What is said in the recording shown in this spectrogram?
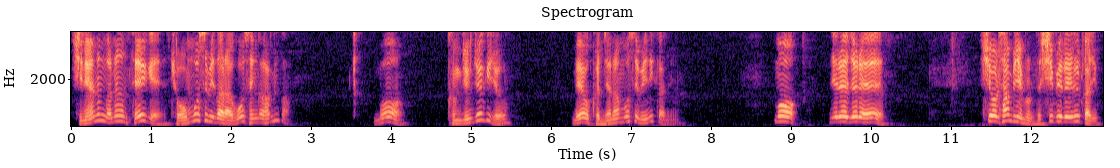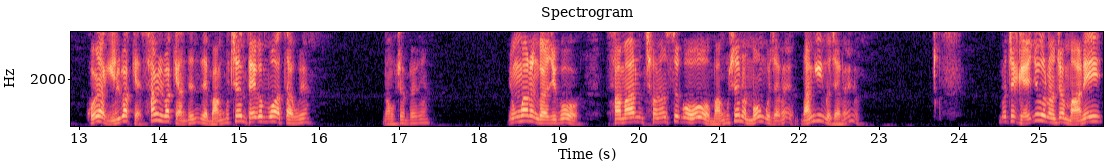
지내는 거는 되게 좋은 모습이다라고 생각합니다. 뭐, 긍정적이죠. 매우 건전한 모습이니까요. 뭐, 이래저래 10월 30일부터 11월 1일까지 고약 1밖에, 3일밖에 안 됐는데 19,100원 모았다고요? 19,100원? 6만원 가지고 4만 1천원 쓰고 19,000원 모은 거잖아요. 남긴 거잖아요. 뭐 제 개인적으로는 좀 많이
